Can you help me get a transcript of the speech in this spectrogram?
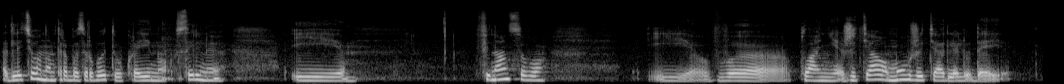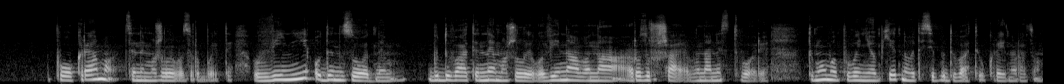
А для цього нам треба зробити Україну сильною і фінансово, і в плані життя, умов життя для людей поокремо це неможливо зробити. В війні один з одним будувати неможливо. Війна вона розрушає, вона не створює. Тому ми повинні об'єднуватися і будувати Україну разом.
